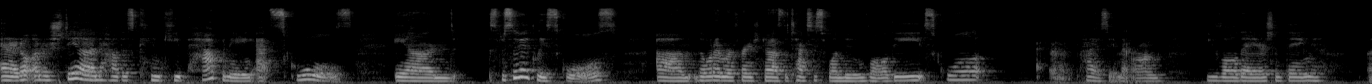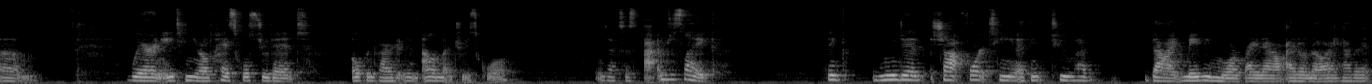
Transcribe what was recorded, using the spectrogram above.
And I don't understand how this can keep happening at schools and specifically schools um, the one I'm referring to now is the Texas one, the Uvalde school. I'm probably saying that wrong. Uvalde or something. Um, where an 18-year-old high school student opened fire at an elementary school in Texas. I'm just like, I think wounded, shot 14. I think two have died, maybe more by now. I don't know. I haven't,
